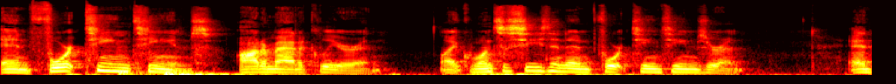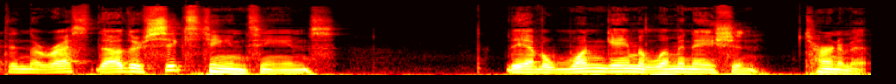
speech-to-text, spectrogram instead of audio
and 14 teams automatically are in. Like once a season in, 14 teams are in, and then the rest, the other 16 teams, they have a one game elimination tournament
